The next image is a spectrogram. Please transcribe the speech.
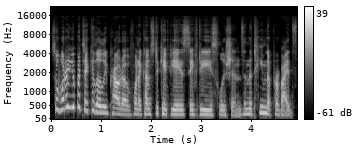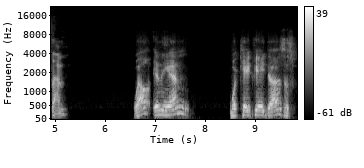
So, what are you particularly proud of when it comes to KPA's safety solutions and the team that provides them? Well, in the end, what KPA does is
